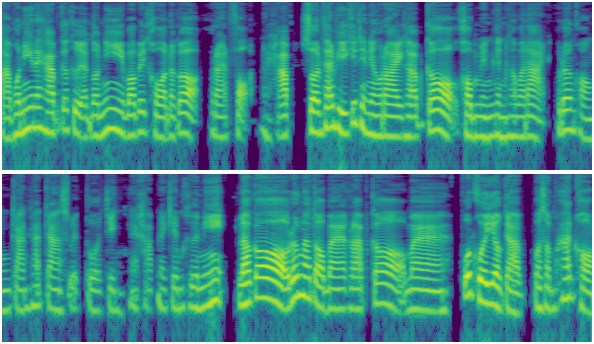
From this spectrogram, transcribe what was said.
3 คนนี้นะครับ ก็คือแอนโทนีบอบเบคอร์แล้วก็ แรดฟอร์ดนะครับ ส่วนแฟนผีคิดเห็นอย่างไรครับ ก็คอมเมนต์กันเข้ามาได้ เรื่องของการคาดการณ์สเวตตัวจริงนะครับในเกมคืนนี้ แล้วก็เรื่องราวต่อมาครับก็มาพูดคุยเกี่ยวกับบทสัมภาษณ์ของ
